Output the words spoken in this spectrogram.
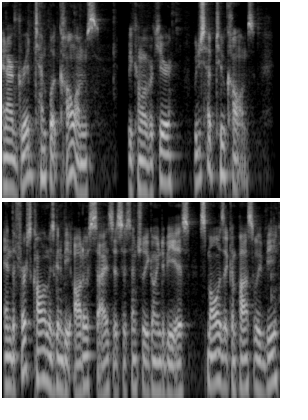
And our grid template columns, we come over here, we just have two columns. And the first column is going to be auto size. It's essentially going to be as small as it can possibly be.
